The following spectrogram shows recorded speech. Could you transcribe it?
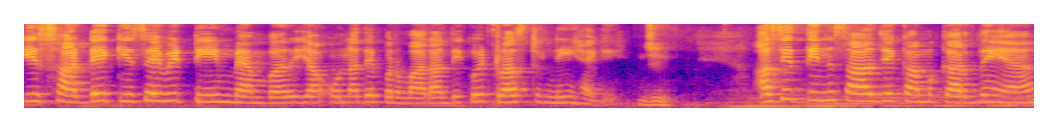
ਕਿ ਸਾਡੇ ਕਿਸੇ ਵੀ ਟੀਮ ਮੈਂਬਰ ਜਾਂ ਉਹਨਾਂ ਦੇ ਪਰਿਵਾਰਾਂ ਦੀ ਕੋਈ ਟਰਸਟ ਨਹੀਂ ਹੈਗੀ। ਜੀ। ਅਸੀਂ 3 ਸਾਲ ਜੇ ਕੰਮ ਕਰਦੇ ਆ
